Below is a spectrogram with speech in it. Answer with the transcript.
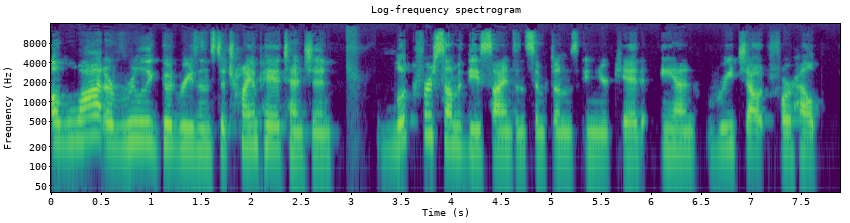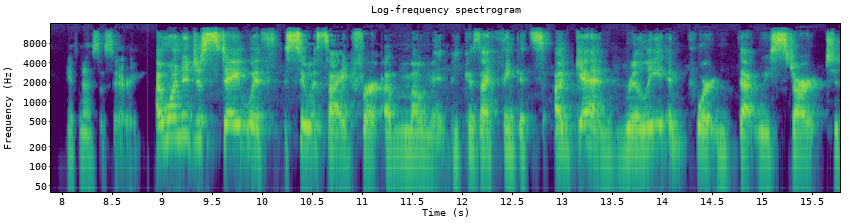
a lot of really good reasons to try and pay attention. Look for some of these signs and symptoms in your kid and reach out for help if necessary. I want to just stay with suicide for a moment because I think it's, again, really important that we start to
